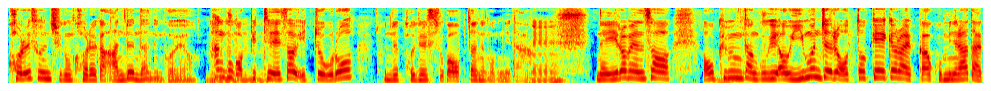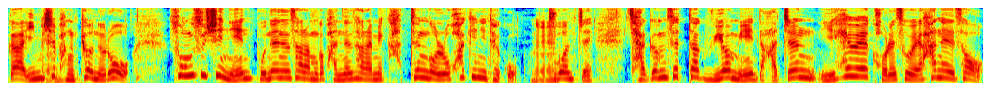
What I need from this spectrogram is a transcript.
거래소는 지금 거래가 안 된다는 거예요. 음. 한국 업비트에서 이쪽으로 돈을 보낼 수가 없다는 겁니다. 네, 네 이러면서 어, 금융당국이 어, 이 문제를 어떻게 해결할까 고민을 하다가 임시 네. 방편으로 송수신인 보내는 사람과 받는 사람이 같은 걸로 확인이 되고 네. 두 번째 자금 세탁 위험이 낮은 이 해외 거래소에 한해서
